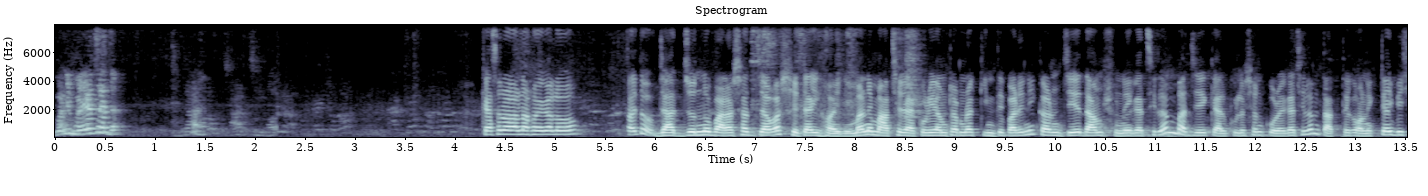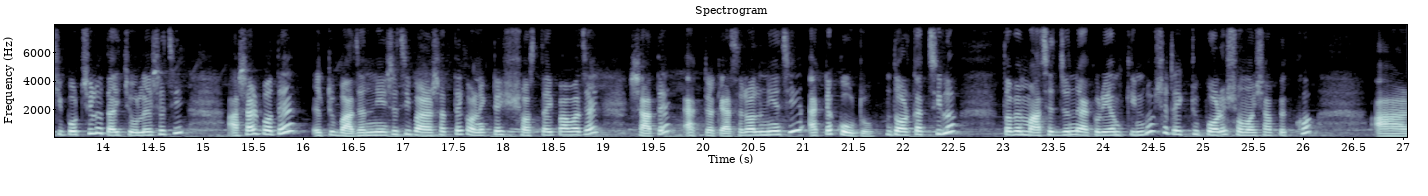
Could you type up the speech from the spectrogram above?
মানে ক্যাসারোল আনা হয়ে গেল। তাই তো? যার জন্য বারাসাত যাওয়া সেটাই হয়নি। মানে মাছের অ্যাকোরিয়ামটা আমরা কিনতে পারিনি, কারণ যে দাম শুনে গেছিলাম বা যে ক্যালকুলেশন করে গেছিলাম তার থেকে অনেকটাই বেশি পড়ছিল, তাই চলে এসেছি। আসার পথে একটু বাজার নিয়ে এসেছি বারাসাত থেকে, অনেকটাই সস্তায় পাওয়া যায়। সাথে একটা ক্যাসারল নিয়েছি, একটা কৌটো দরকার ছিল। তবে মাছের জন্য অ্যাকোরিয়াম কিনবো, সেটা একটু পরে সময় সাপেক্ষ। আর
